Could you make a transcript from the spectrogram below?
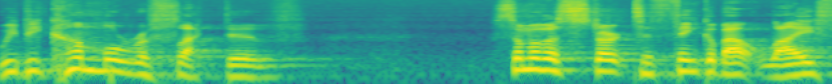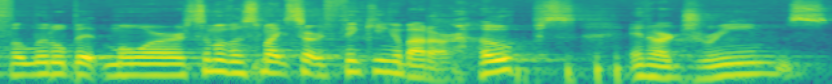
We become more reflective. Some of us start to think about life a little bit more. Some of us might start thinking about our hopes and our dreams.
